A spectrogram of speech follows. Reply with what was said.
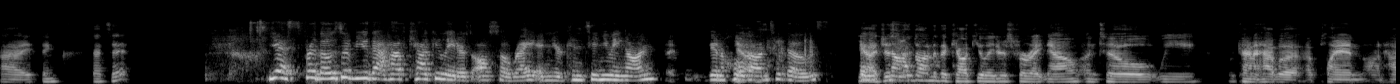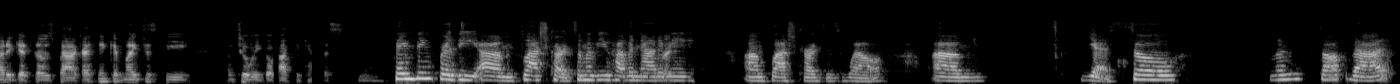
I think that's it. Yes, for those of you that have calculators also, right, and you're continuing on, you're gonna hold Yeah. on to those. Yeah, just not- hold on to the calculators for right now until we, we kind of have a, a plan on how to get those back. I think it might just be until we go back to campus. Same thing for the um, flashcards. Some of you have anatomy um, flashcards as well. Um, yes, so let me stop that.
